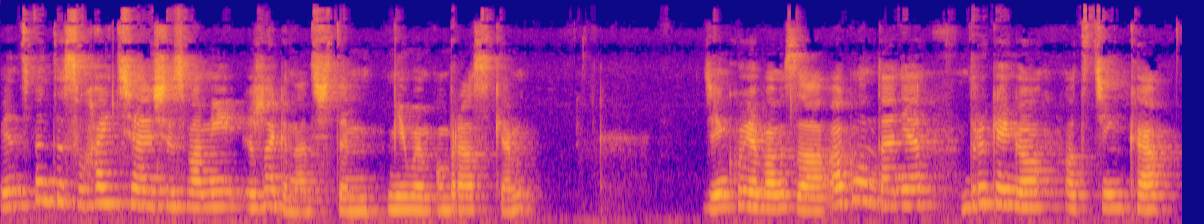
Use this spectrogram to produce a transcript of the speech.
więc będę, słuchajcie, się z Wami żegnać tym miłym obrazkiem. Dziękuję Wam za oglądanie drugiego odcinka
